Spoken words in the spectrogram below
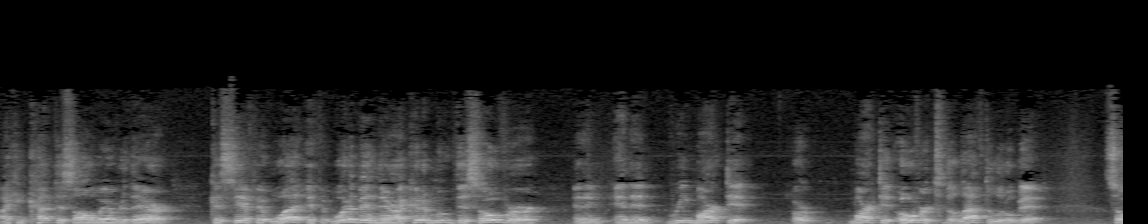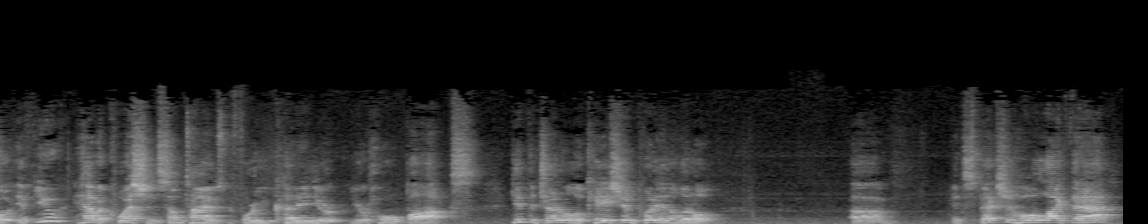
I can cut this all the way over there. Because see, if it, would, if it would have been there, I could have moved this over and then, and then remarked it, or marked it over to the left a little bit. So if you have a question sometimes before you cut in your, your whole box, get the general location, put in a little um, inspection hole like that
